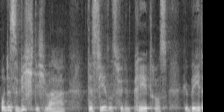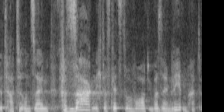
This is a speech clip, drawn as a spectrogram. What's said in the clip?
und es wichtig war, dass Jesus für den Petrus gebetet hatte und sein Versagen nicht das letzte Wort über seinem Leben hatte.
